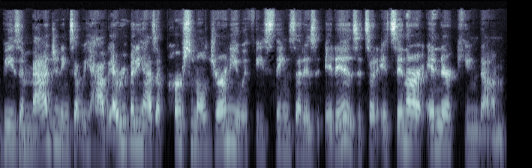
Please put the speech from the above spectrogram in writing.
these imaginings that we have everybody has a personal journey with these things that is it is it's a, it's in our inner kingdom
